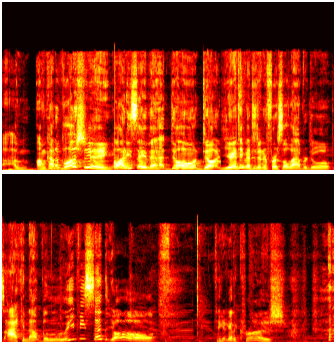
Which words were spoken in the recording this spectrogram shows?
I'm I'm kind of blushing. Why do you say that? Don't don't. You're gonna take me out to dinner first, little Labrador. I cannot believe he said that. Yo, I think I got a crush.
